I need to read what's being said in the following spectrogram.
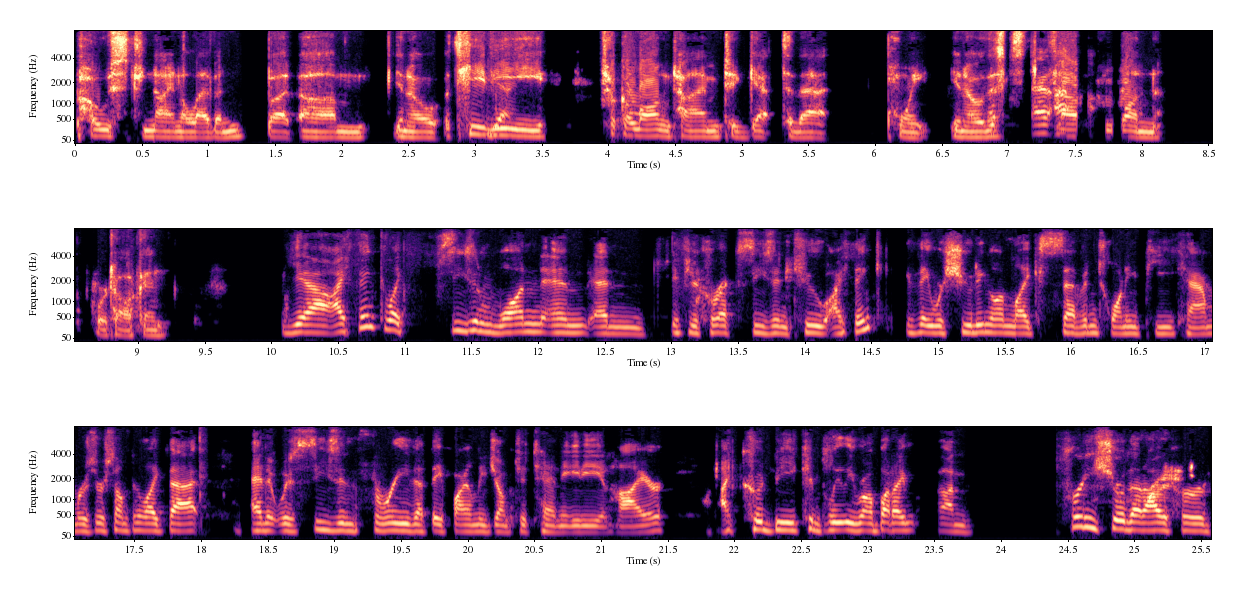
post 9-11 but um you know tv took a long time to get to that point you know this is 2001 we're talking Yeah, I think like season one and and if you're correct, season two, I think they were shooting on like 720p cameras or something like that, and it was season three that they finally jumped to 1080 and higher. I could be completely wrong, but I'm I'm pretty sure that I heard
